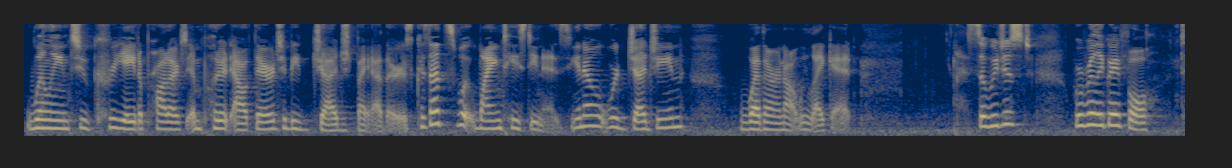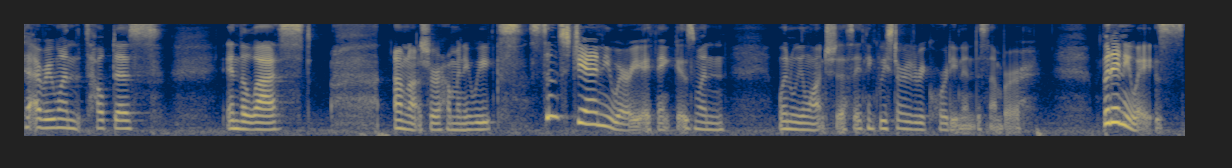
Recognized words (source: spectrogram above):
willing to create a product and put it out there to be judged by others because that's what wine tasting is. You know, we're judging whether or not we like it. So we just we're really grateful to everyone that's helped us in the last I'm not sure how many weeks since January, I think, is when when we launched this. I think we started recording in December. But anyways,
